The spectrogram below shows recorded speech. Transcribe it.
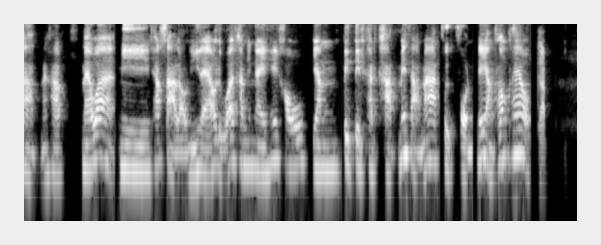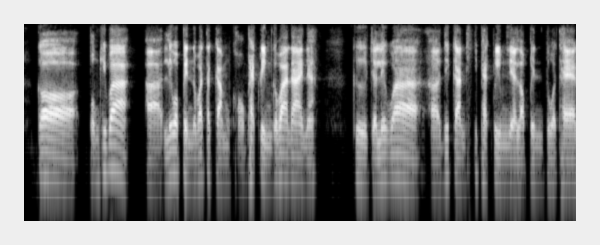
สรรคนะครับ แม้ว่ามีทักษะเหล่านี้แล้ว หรือว่าทำยังไงให้เขายังติดติดขัดขัดไม่สามารถฝึกฝนได้อย่างคล่องแคล่วครับ ก็ผมคิดว่าอ่าเรียกว่าเป็นนวัตกรรมของแพคริมก็ว่าได้นะคือจะเรียกว่าด้วยการที่แพคริมเนี่ยเราเป็นตัวแทน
